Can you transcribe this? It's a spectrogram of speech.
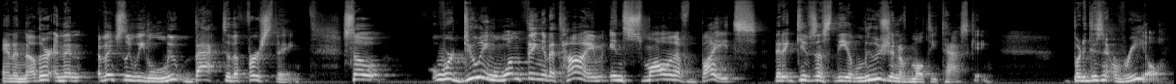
and another. And then eventually we loop back to the first thing. So we're doing one thing at a time in small enough bites that it gives us the illusion of multitasking, but it isn't real.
